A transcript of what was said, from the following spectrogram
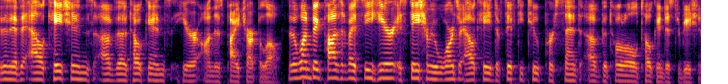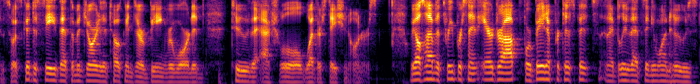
and then they have the allocations of the tokens here on this pie chart below. Now, the one big positive I see here is station rewards are allocated to 52% of the total token distribution. So it's good to see that the majority of the tokens are being rewarded to the actual weather station owners. We also have a 3% airdrop for beta participants, and I believe that's anyone who's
